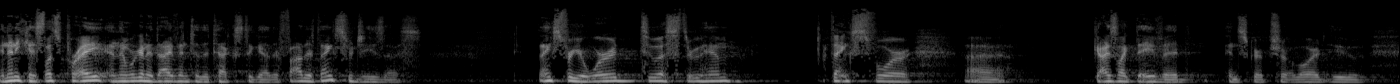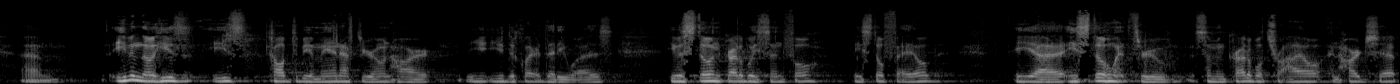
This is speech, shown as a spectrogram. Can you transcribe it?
In any case, let's pray and then we're going to dive into the text together. Father, thanks for Jesus. Thanks for your word to us through him. Thanks for uh, guys like David in Scripture, Lord, who, um, even though he's, he's called to be a man after your own heart, you, you declared that he was, he was still incredibly sinful. He still failed. He, uh, he still went through some incredible trial and hardship.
